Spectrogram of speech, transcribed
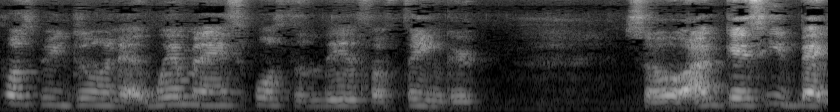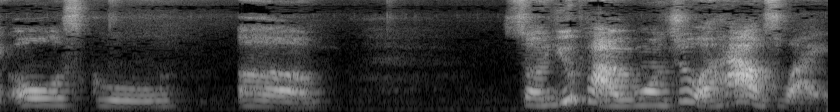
supposed to be doing that. Women ain't supposed to live for finger. So I guess he back old school. Um, so you probably want you a housewife.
